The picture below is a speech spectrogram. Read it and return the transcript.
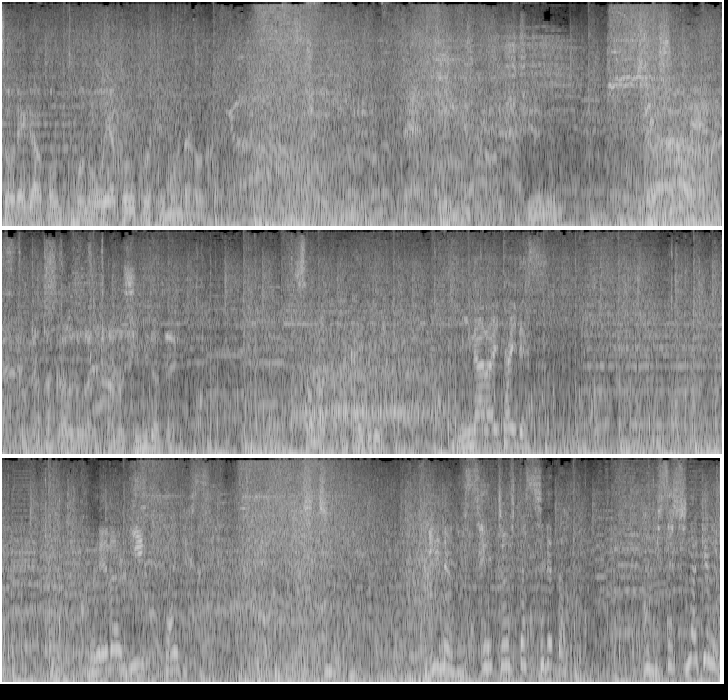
それが本当の親孝行ってもんだろうしてやがるあいつと戦うのが楽しみだぜ。その戦いぶり見習いたいです。これはいい機会です。父上。稲の成長した姿をお見せしなければ。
